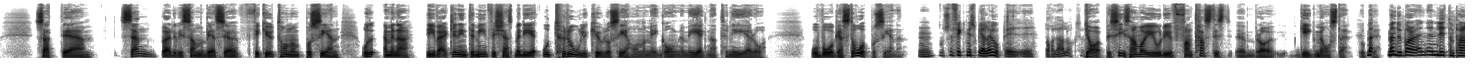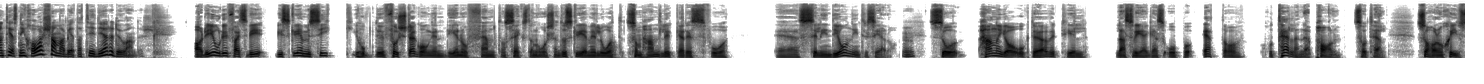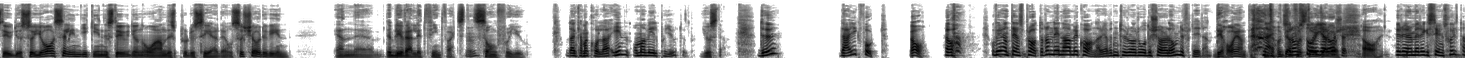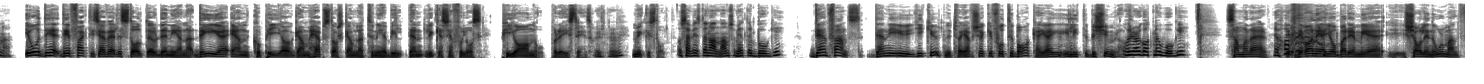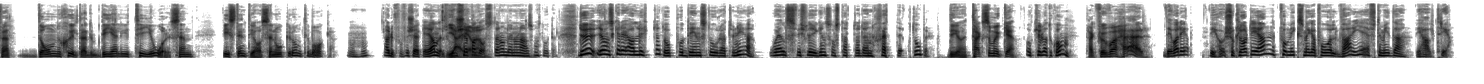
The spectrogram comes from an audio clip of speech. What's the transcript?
Så att eh, sen började vi samarbeta så jag fick ut honom på scen och jag menar, det är verkligen inte min förtjänst men det är otroligt kul att se honom igång nu med egna turnéer och, och våga stå på scenen. Mm. Och så fick ni spela ihop i, i Dalhall också. Ja, precis. Han var ju, gjorde ju fantastiskt eh, bra gig med oss där uppe. Men, men du, bara en, en, liten parentes. Ni har samarbetat tidigare du och Anders? Ja, det gjorde vi faktiskt. Vi, vi skrev musik ihop det första gången, det är nog 15-16 år sedan. Då skrev vi en låt som han lyckades få eh, Celine Dion intresserad av. Mm. Så han och jag åkte över till Las Vegas och på ett av hotellen där, Palms hotell, så har de skivstudio. Så jag och Celine gick in i studion och Anders producerade och så körde vi in en, eh, det blev väldigt fint faktiskt, mm. Song for you. Den kan man kolla in om man vill på Youtube. Just det. Du, det här gick fort. Ja. ja. Och vi har inte ens pratat om dina amerikanare, jag vet inte hur du har råd att köra dem nu för tiden. Det har jag inte. Nej, de, så de står i garaget? Ja. Hur är det med registreringsskyltarna? Jo, det, det, är faktiskt, jag är väldigt stolt över den ena. Det är en kopia av gam, Hepstars gamla turnébil. Den lyckas jag få loss piano på registreringsskylten. Mm -hmm. Mycket stolt. Och sen finns det en annan som heter Boogie. Den fanns, den är, gick ut nu Jag försöker få tillbaka, jag är, är lite bekymrad. Och hur har det gått med Woogie? Samma där. Det, det, var när jag jobbade med Charlie Norman för att de skyltarna, det gäller ju tio år, sen visste inte jag, sen åker de tillbaka. Mm -hmm. Ja, du får försöka igen, du får ja, köpa loss den om det är någon annan som har snott den. Du, jag önskar dig all lycka då på din stora turné, Wells vid flygen som startar den 6 oktober. Det gör. Tack så mycket. Och kul att du kom. Tack för att vara här. Det var det. Vi hörs såklart igen på Mix Megapol varje eftermiddag vid halv tre.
